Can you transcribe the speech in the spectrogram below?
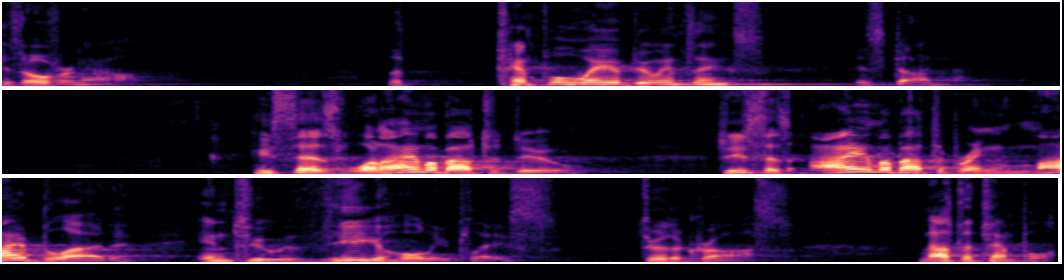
is over now. The temple way of doing things is done. He says, What I am about to do, Jesus says, I am about to bring my blood into the holy place through the cross, not the temple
